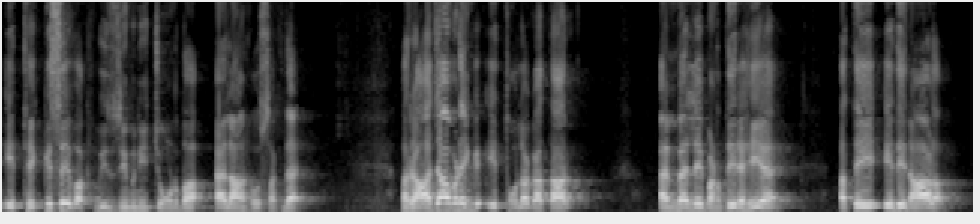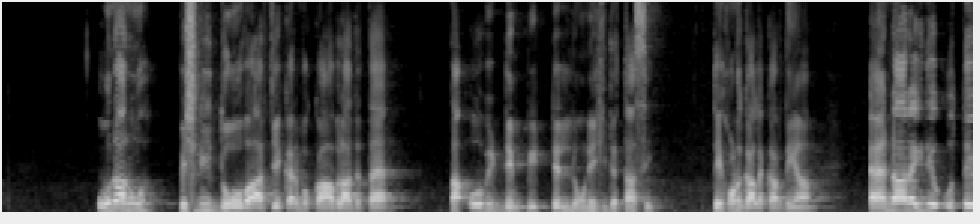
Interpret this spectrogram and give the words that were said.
ਇੱਥੇ ਕਿਸੇ ਵਕਤ ਵੀ ਜ਼ਿਮਨੀ ਚੋਣ ਦਾ ਐਲਾਨ ਹੋ ਸਕਦਾ ਹੈ। ਰਾਜਾ ਵੜਿੰਗ ਇੱਥੋਂ ਲਗਾਤਾਰ ਐਮਐਲਏ ਬਣਦੇ ਰਹੇ ਹੈ ਅਤੇ ਇਹਦੇ ਨਾਲ ਉਹਨਾਂ ਨੂੰ ਪਿਛਲੀ ਦੋ ਵਾਰ ਜੇਕਰ ਮੁਕਾਬਲਾ ਦਿੱਤਾ ਤਾਂ ਉਹ ਵੀ ਡਿੰਪੀ ਢਿੱਲੋਂ ਨੇ ਹੀ ਦਿੱਤਾ ਸੀ। ਤੇ ਹੁਣ ਗੱਲ ਕਰਦੇ ਹਾਂ ਐੱਨ ਆਰ ਆਈ ਦੇ ਉੱਤੇ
